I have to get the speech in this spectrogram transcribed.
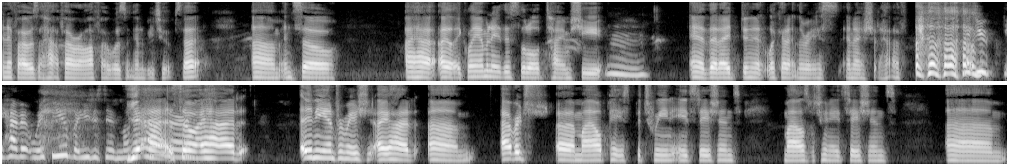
and if I was a half hour off, I wasn't going to be too upset. Um, and so I had, I like laminated this little timesheet Hmm. and that I didn't look at it in the race, and I should have. Did you have it with you, but you just didn't look at it? yeah so i had any information i had um average uh, mile pace between aid stations miles between aid stations um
